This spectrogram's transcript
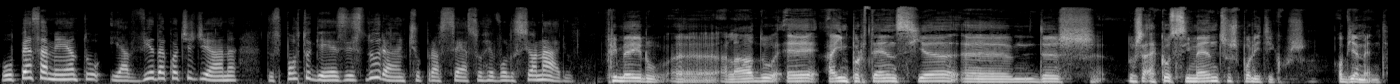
o pensamento e a vida cotidiana dos portugueses durante o processo revolucionário. Primeiro uh, lado é a importância uh, dos, dos acontecimentos políticos, obviamente.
